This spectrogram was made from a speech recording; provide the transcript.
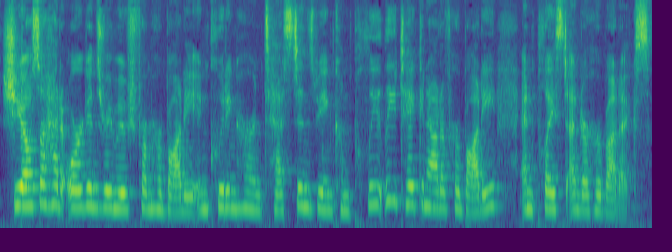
She also had organs removed from her body, including her intestines being completely taken out of her body and placed under her buttocks.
